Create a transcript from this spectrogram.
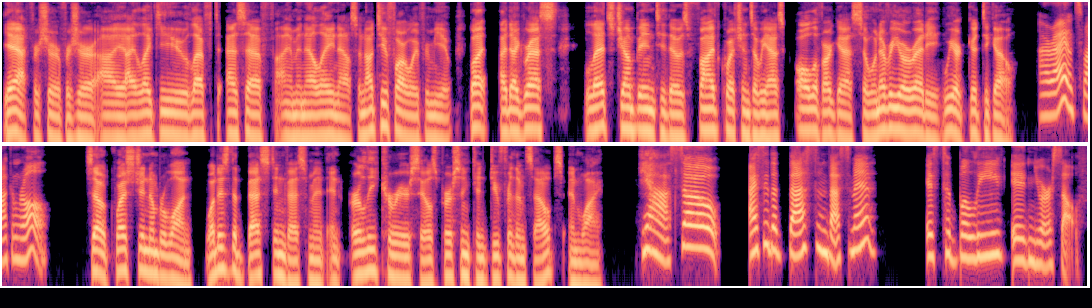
Yeah, for sure, for sure. I I like you left SF. I am in LA now, so not too far away from you. But I digress. Let's jump into those five questions that we ask all of our guests. So whenever you're ready, we are good to go. All right, let's rock and roll. So, question number one What is the best investment an early career salesperson can do for themselves and why? Yeah. So, I say the best investment is to believe in yourself.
